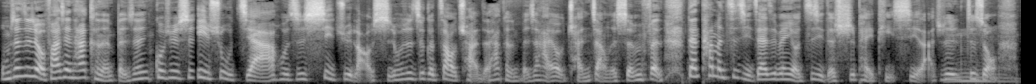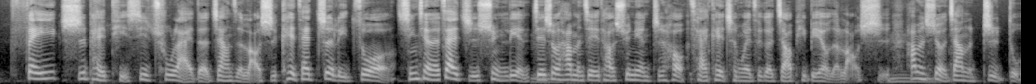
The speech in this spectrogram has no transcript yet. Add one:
我们甚至有发现，他可能本身过去是艺术家，或者是戏剧老师，或是这个造船的，他可能本身还有船长的身份，但他们自己在这边有自己的师。培体系啦，就是这种非师培体系出来的这样子老师，可以在这里做行前的在职训练，接受他们这一套训练之后，才可以成为这个教 PBL 的老师。他们是有这样的制度，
